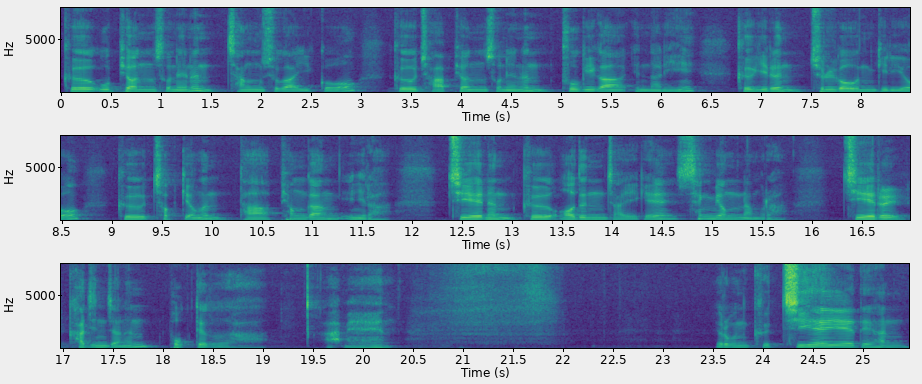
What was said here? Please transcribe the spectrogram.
그 우편 손에는 장수가 있고 그 좌편 손에는 부귀가 있나니 그 길은 즐거운 길이요 그 첩경은 다 평강이니라. 지혜는 그 얻은 자에게 생명나무라. 지혜를 가진 자는 복되도다. 아멘. 여러분 그 지혜에 대한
